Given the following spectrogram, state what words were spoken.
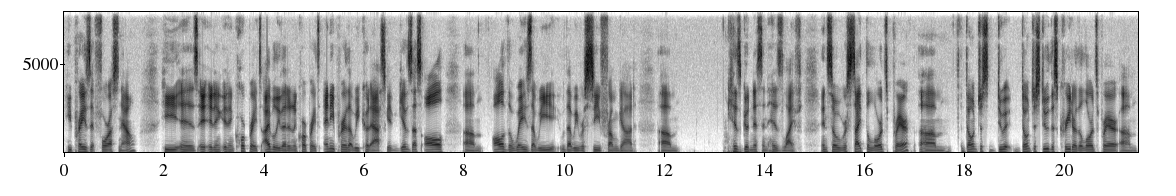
He prays it for us now. He is, it, it, it, incorporates, I believe that it incorporates any prayer that we could ask. It gives us all, um, all of the ways that we, that we receive from God. Um, his goodness in his life and so recite the lord's prayer um, don't just do it don't just do this creed or the lord's prayer um,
